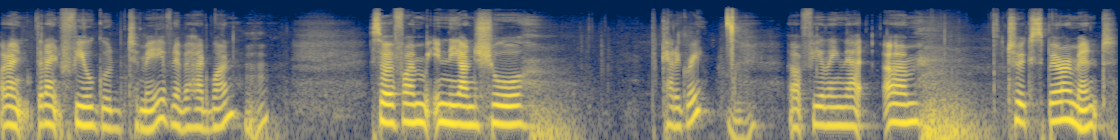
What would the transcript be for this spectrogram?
I don't. They don't feel good to me. I've never had one. Mm-hmm. So if I'm in the unsure category, Mm-hmm. not feeling that, um, to experiment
